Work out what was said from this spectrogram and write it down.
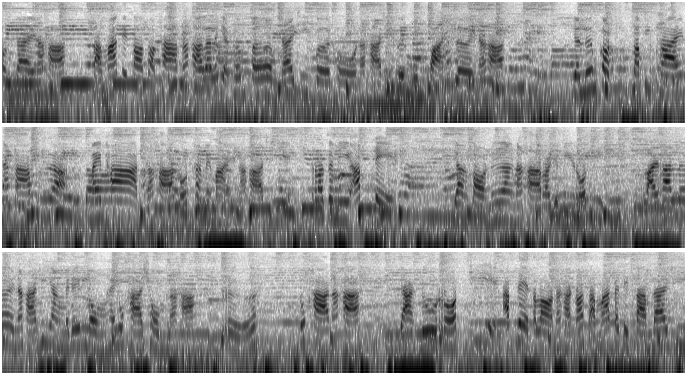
สนใจนะคะ สามารถติดต่อสอบถามนะคะ รายละเอียดเพิ่มเติมได้ที่เบอร์โทรนะคะ ที่ขึ้นมุมขวานี้เลยนะคะ อย่าลืมกด subscribe นะคะ เพื่อไม่พลาดนะคะรถคันใหม่ๆนะคะ ที่เราจะมีอัปเดตอย่างต่อเนื่องนะคะ เราจะมีรถอีกหลายคันเลยนะคะ ที่ยังไม่ได้ลงให้ลูกค้าชมนะคะ หรือลูกค้านะคะอยากดูรถที่อัปเดตตลอดนะคะ ก็สามารถไปติดตามได้ที่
